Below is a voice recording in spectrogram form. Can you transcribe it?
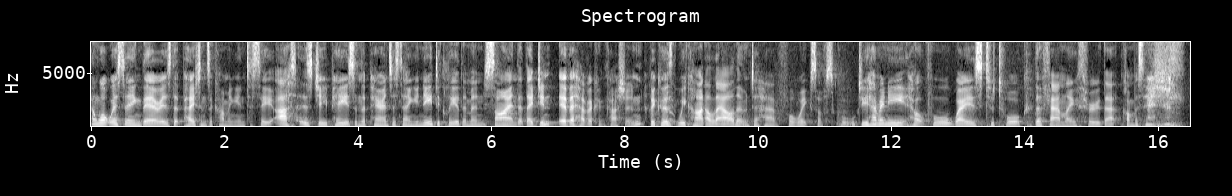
And what we're seeing there is that patients are coming in to see us as GPs, and the parents are saying you need to clear them and sign that they didn't ever have a concussion because we can't allow them to have four weeks off school. Do you have any helpful ways to talk the family through that conversation?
